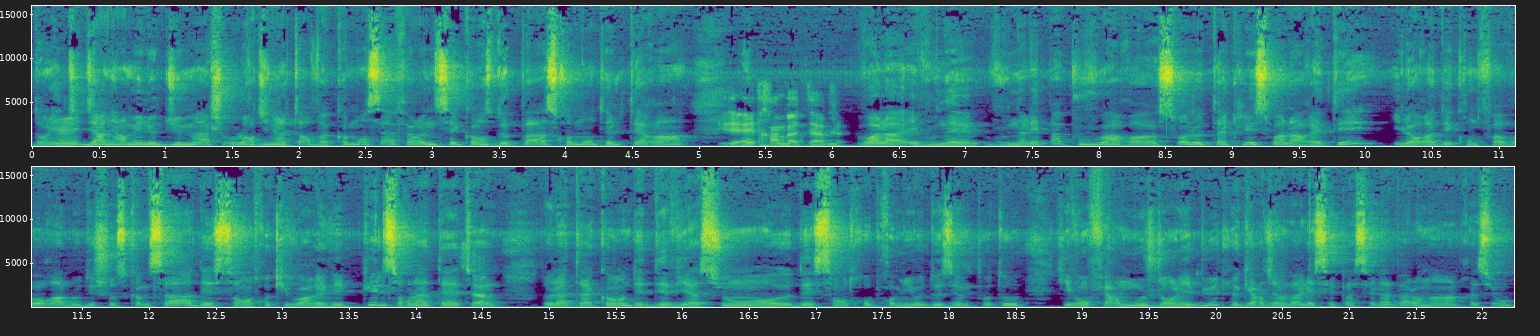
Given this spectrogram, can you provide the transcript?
dans les mm. dix dernières minutes du match où l'ordinateur va commencer à faire une séquence de passes, remonter le terrain. Il va être imbattable. Voilà, et vous n'allez pas pouvoir euh, soit le tacler, soit l'arrêter. Il aura des comptes favorables ou des choses comme ça, des centres qui vont arriver pile sur la tête euh, de l'attaquant, des déviations euh, des centres au premier ou au deuxième poteau qui vont faire mouche dans les buts. Le gardien va laisser passer la balle, on a l'impression.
